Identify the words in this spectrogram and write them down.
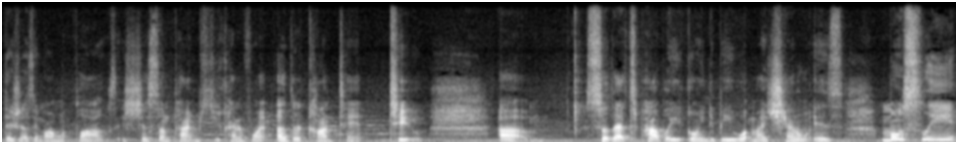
there's nothing wrong with vlogs. It's just sometimes you kind of want other content too. Um, so that's probably going to be what my channel is mostly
